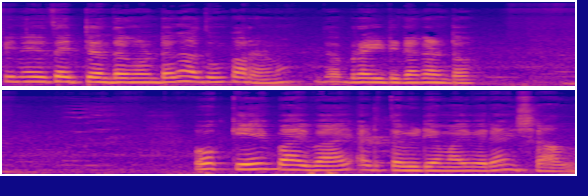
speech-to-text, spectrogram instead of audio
പിന്നെ തെറ്റെന്തെങ്കിലും ഉണ്ടെങ്കിൽ അതും പറയണം. ഇത് ബ്രൈഡിനെ കണ്ടോ? ഓക്കെ ബൈ ബൈ അടുത്ത വീഡിയോമായി വരാം ഇൻഷാല്ല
